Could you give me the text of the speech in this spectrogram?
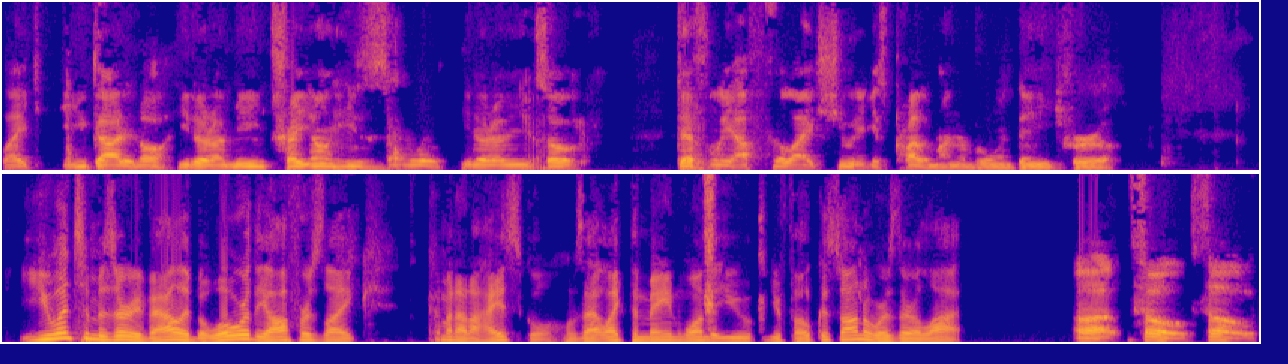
like you got it all. You know what I mean? Trae Young, he's the mm-hmm. same way. You know what I mean? Yeah. So definitely, I feel like shooting is probably my number one thing for real. You went to Missouri Valley, but what were the offers like coming out of high school? Was that like the main one that you you focus on, or was there a lot? Uh, so so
